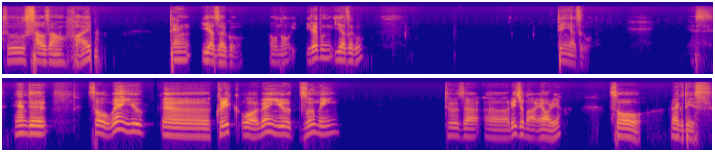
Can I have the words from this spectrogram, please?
2005, 10 years ago. Oh no, 11 years ago? 10 years ago. Yes. And uh, so when you uh, click or when you zoom in to the uh, regional area, so like this,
